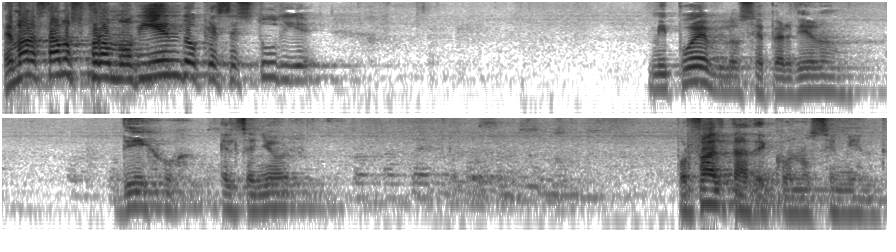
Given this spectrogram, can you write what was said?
Hermano, estamos promoviendo que se estudie. Mi pueblo se perdió, dijo el Señor, por falta de conocimiento.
